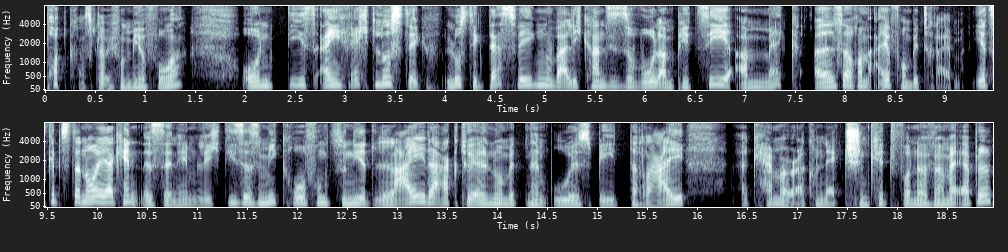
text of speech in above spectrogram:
Podcast, glaube ich, von mir vor. Und die ist eigentlich recht lustig. Lustig deswegen, weil ich kann sie sowohl am PC, am Mac als auch am iPhone betreiben. Jetzt gibt es da neue Erkenntnisse, nämlich dieses Mikro funktioniert leider aktuell nur mit einem USB 3 Camera Connection Kit von der Firma Apple.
